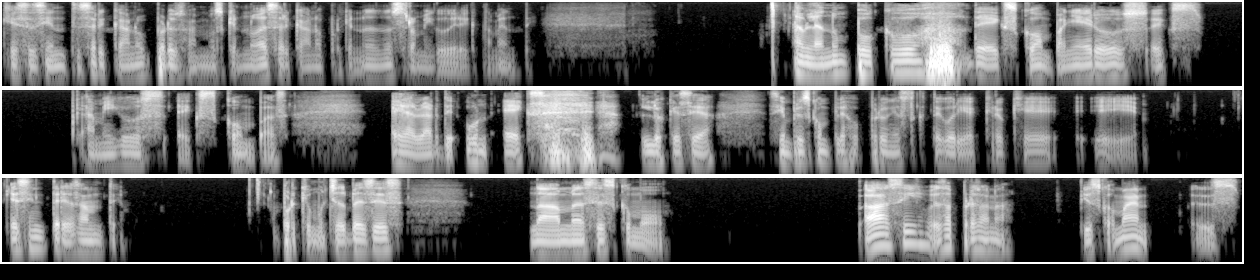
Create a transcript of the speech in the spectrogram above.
que se siente cercano, pero sabemos que no es cercano porque no es nuestro amigo directamente. Hablando un poco de ex compañeros, ex amigos, ex compas, el hablar de un ex, lo que sea, siempre es complejo, pero en esta categoría creo que eh, es interesante porque muchas veces nada más es como, ah, sí, esa persona. Y es como, man, es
